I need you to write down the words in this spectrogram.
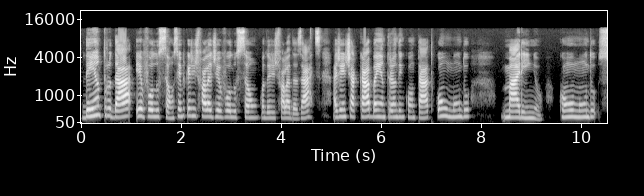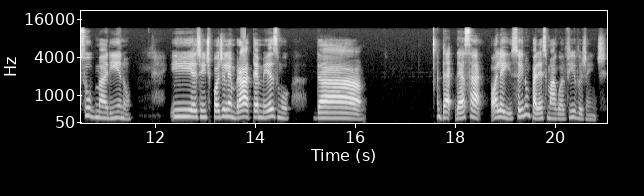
dentro da evolução. Sempre que a gente fala de evolução, quando a gente fala das artes, a gente acaba entrando em contato com o mundo marinho, com o mundo submarino. E a gente pode lembrar até mesmo da, da, dessa, olha isso aí não parece uma água viva, gente?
